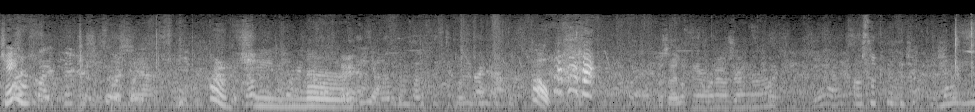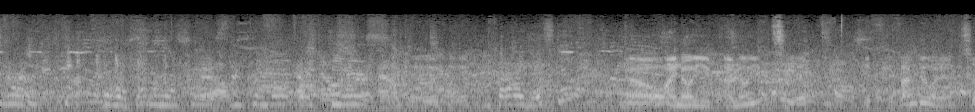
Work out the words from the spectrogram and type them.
Gina. Oh, Gina. Oh. Was I looking at when I was running around? Yeah. I was looking at the judge. No, you weren't. You thought I missed it? No, I know you. I know you can see it if, if I'm doing it. So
